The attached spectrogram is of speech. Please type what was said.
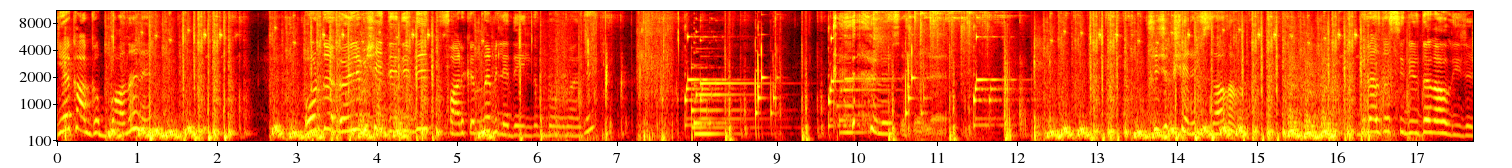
Ye kanka bana ne? Orada öyle bir şey dediğini farkında bile değildim normalde. Neyse şöyle. Küçük şerefsiz ağlama. Biraz da sinirden ağlayacak.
